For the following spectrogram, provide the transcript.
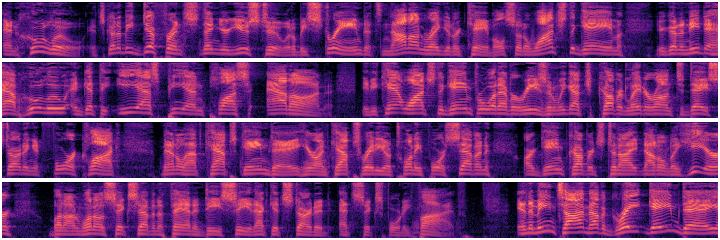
and Hulu. It's going to be different than you're used to. It'll be streamed, it's not on regular cable. So to watch the game, you're going to need to have Hulu and get the ESPN Plus add on. If you can't watch the game for whatever reason, we got you covered later on today, starting at 4 o'clock. Ben will have Caps Game Day here on Caps Radio 24 7. Our game coverage tonight, not only here, but on 1067 A Fan in DC. That gets started at 645. In the meantime, have a great game day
